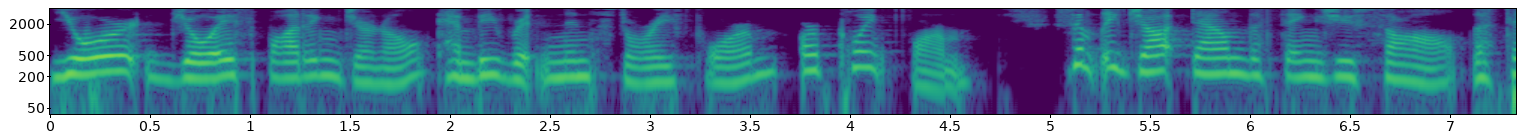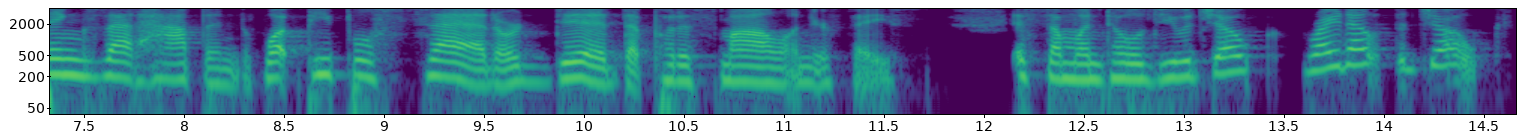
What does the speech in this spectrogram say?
Your joy spotting journal can be written in story form or point form. Simply jot down the things you saw, the things that happened, what people said or did that put a smile on your face. If someone told you a joke, write out the joke.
